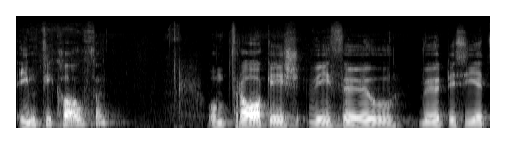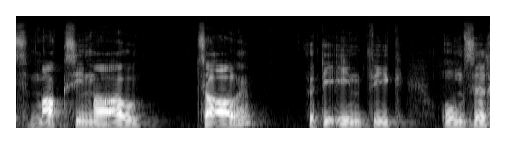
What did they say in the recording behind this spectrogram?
äh, Impfung kaufen. Und die Frage ist, wie viel würden sie jetzt maximal zahlen für die Impfung, um sich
